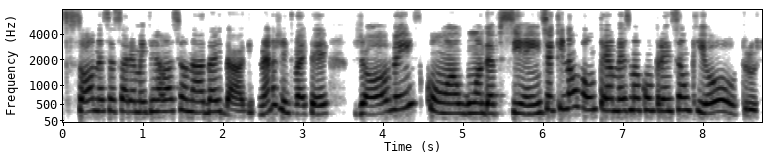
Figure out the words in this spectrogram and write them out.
só necessariamente relacionada à idade, né? A gente vai ter jovens com alguma deficiência que não vão ter a mesma compreensão que outros,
